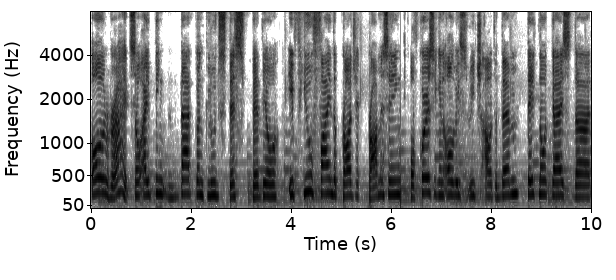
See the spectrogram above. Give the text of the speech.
Alright, so I think that concludes this video. If you find the project promising, of course, you can always reach out to them. Take note, guys, that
